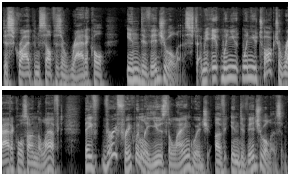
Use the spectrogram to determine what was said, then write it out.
describe himself as a radical individualist. I mean, it, when you when you talk to radicals on the left, they very frequently use the language of individualism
